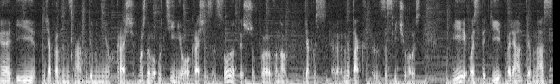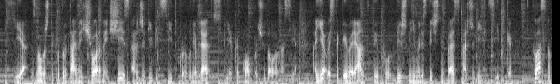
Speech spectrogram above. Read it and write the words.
е, і я правда не знаю, куди мені його краще. Можливо, у тінь його краще засунути, щоб е, воно якось не так засвічувалось. І ось такі варіанти в нас є. Знову ж таки, брутальний чорний, ще й з RGB підсвіткою. Уявляєте собі, яке комбо чудове в нас є. А є ось такий варіант, типу, більш мінімалістичний, без RGB підсвітки. Класно.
